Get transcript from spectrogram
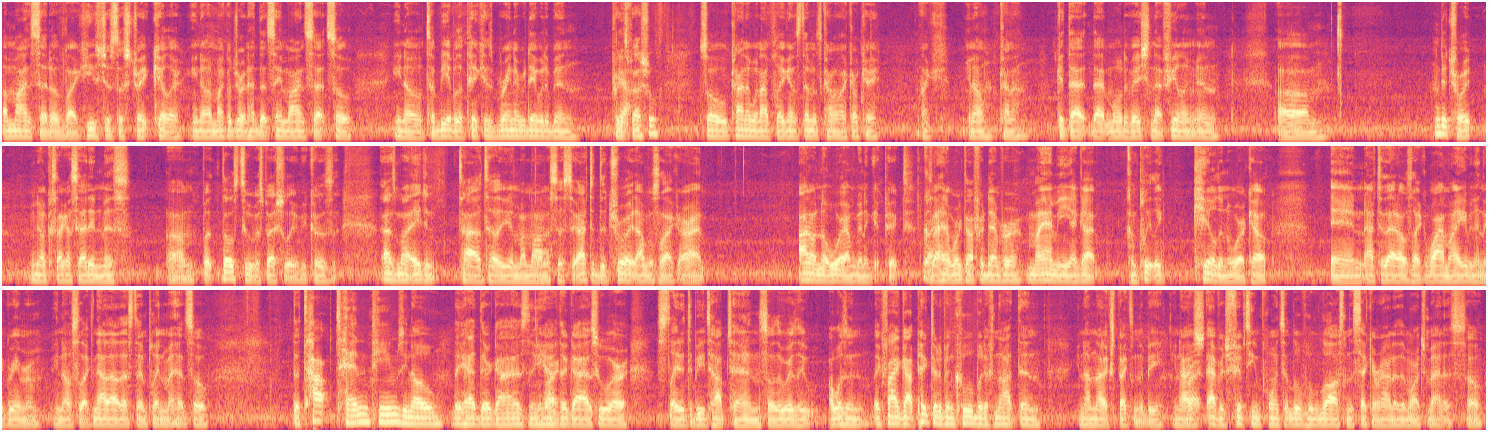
a mindset of like he's just a straight killer, you know. And Michael Jordan had that same mindset, so you know to be able to pick his brain every day would have been pretty Yeah. special. So kind of when I play against them, it's kind of like okay, like you know, kind of get that that motivation, that feeling, and um, in Detroit, you know, because like I said, I didn't miss. Um, but those two especially because, as my agent Ty will tell you, and my mom and sister, after Detroit, I was like, all right, I don't know where I'm going to get picked because I hadn't worked out for Denver. Miami, I got completely killed in the workout. And after that, I was like, why am I even in the green room? You know, so like now that that's then playing in my head. So the top 10 teams, you know, they had their guys and they have Right. their guys who are slated to be top 10. So there really, I wasn't, like, if I got picked, it would have been cool. But if not, then, you know, I'm not expecting to be. You know, I Right. averaged 15 points at Louisville, lost in the second round of the March Madness. So,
